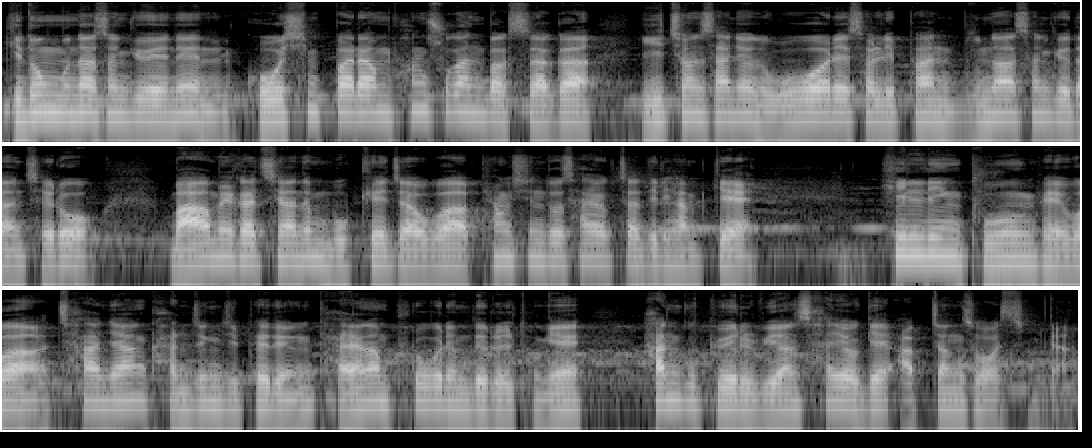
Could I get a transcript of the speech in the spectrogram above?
기동문화선교회는 고 신바람 황수관 박사가 2004년 5월에 설립한 문화선교단체로 마음을 같이 하는 목회자와 평신도 사역자들이 함께 힐링 부흥회와 찬양 간증 집회 등 다양한 프로그램들을 통해 한국 교회를 위한 사역에 앞장서 왔습니다.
